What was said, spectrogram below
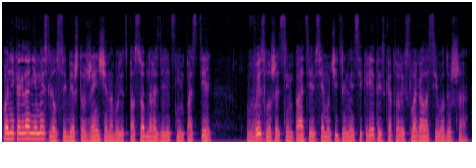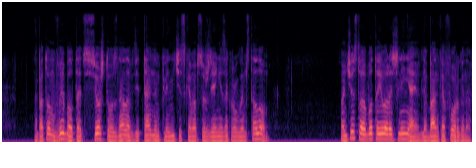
Он никогда не мыслил себе, что женщина будет способна разделить с ним постель, выслушать симпатии все мучительные секреты, из которых слагалась его душа а потом выболтать все, что узнала в детальном клиническом обсуждении за круглым столом. Он чувствовал, будто его расчленяют для банков органов,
